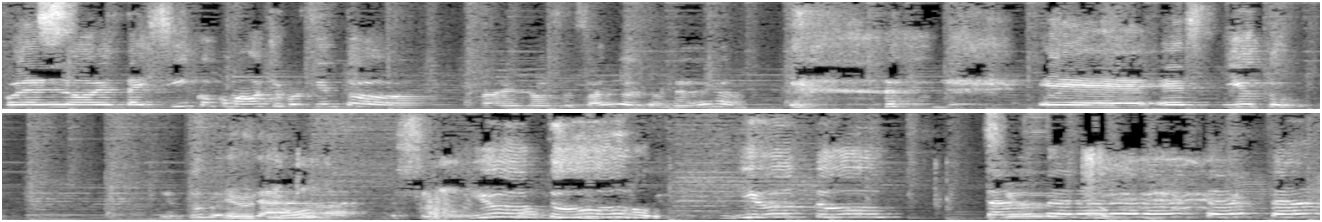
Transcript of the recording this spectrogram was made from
con el 95,8% de los usuarios del contenido eh, es YouTube. YouTube es la. sí, YouTube. YouTube. Tan, tararara, tan, tan.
